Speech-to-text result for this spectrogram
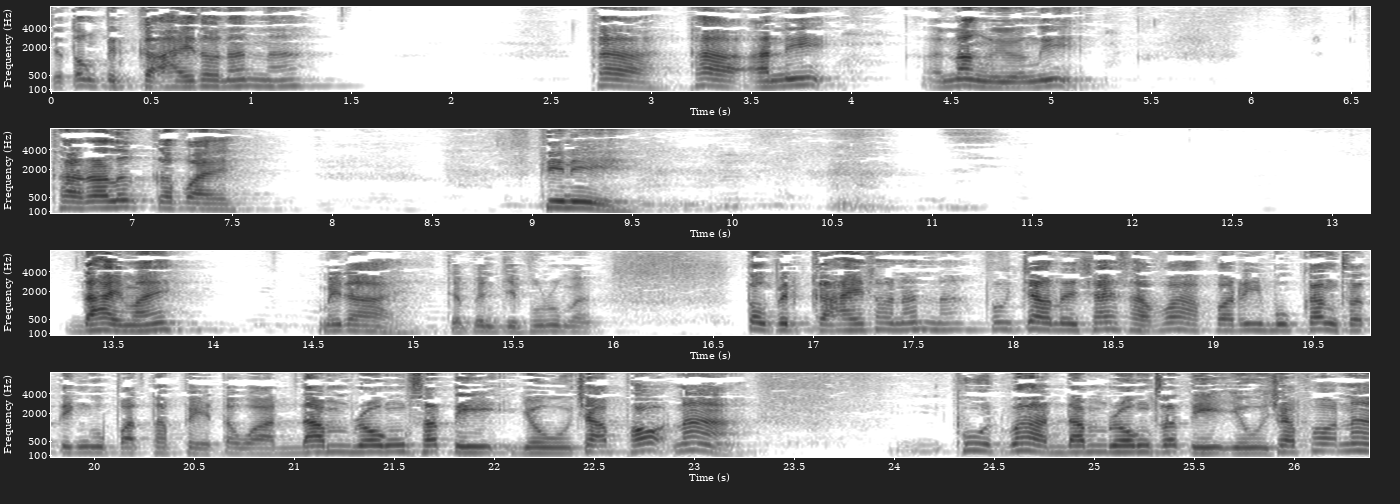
จะต้องเป็นกายเท่านั้นนะ ถ้าถ้าอันนี้นั่งอยู่อย่างนี้ ถ้าระลึกเข้าไปที่นี่ ได้ไหม ไม่ได้ จะเป็นจิตผู้รู้ไหมต้องเป็นกายเท่านั้นนะพระเจ้าเลยใช้ศัพท์ว่า ปริบุกังสติงูปัตเพตวาดำรงสติอยู่เฉพาะหน้า พูดว่าดำรงสติอยู่เฉพาะหน้า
